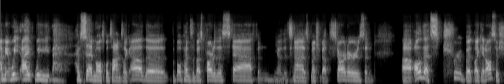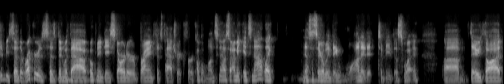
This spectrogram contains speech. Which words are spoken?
I mean, we I we have said multiple times like, oh, the the bullpen's the best part of this staff, and you know, it's not as much about the starters, and uh, all of that's true. But like, it also should be said that Rutgers has been without opening day starter Brian Fitzpatrick for a couple months now. So I mean, it's not like necessarily they wanted it to be this way. Um, they thought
